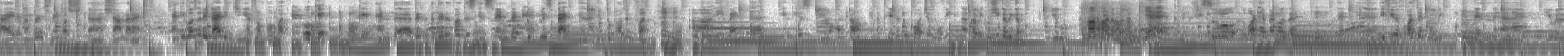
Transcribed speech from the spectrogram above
I remember his name was uh, Shyam Narayan, and he was a retired engineer from Bhopal. okay Okay, and uh, there there was this incident that took place back in, in 2001. Mhm. Uh, he went uh, in his you know hometown in a theater to watch a movie, uh, Kabhi Khushi Kabhi Gham. You Ha, ha, heard about ha. movie? yeah, yeah Kabhi Khushi Kabhi So what happened was that Mhm. that uh, if you have watched that movie, Mhm. then uh, you will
